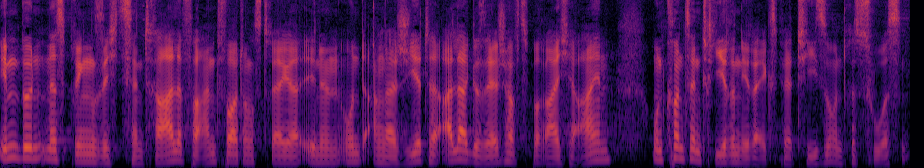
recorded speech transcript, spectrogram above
Im Bündnis bringen sich zentrale Verantwortungsträgerinnen und Engagierte aller Gesellschaftsbereiche ein und konzentrieren ihre Expertise und Ressourcen.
